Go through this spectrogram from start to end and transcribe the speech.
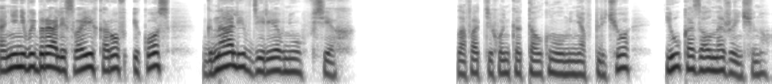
Они не выбирали своих коров и коз, гнали в деревню всех. Лафат тихонько толкнул меня в плечо и указал на женщину.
